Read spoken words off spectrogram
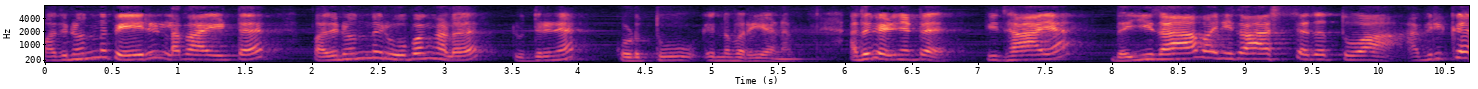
പതിനൊന്ന് പേരുള്ളതായിട്ട് പതിനൊന്ന് രൂപങ്ങൾ രുദ്രന് കൊടുത്തു എന്ന് പറയാണ്. അത് കഴിഞ്ഞിട്ട് വിധായ ദയിതാ വനിതാശ്ചതത്വ അവർക്ക്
